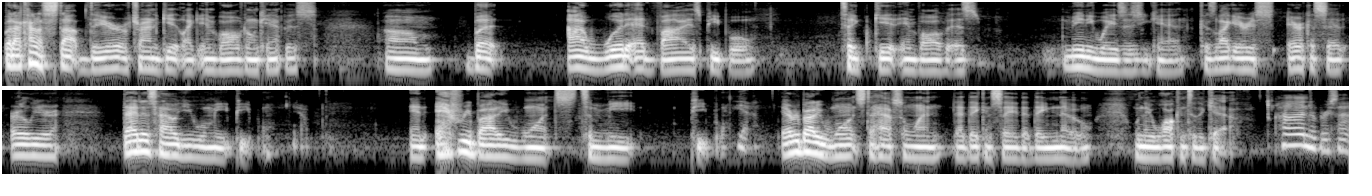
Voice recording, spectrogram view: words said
But I kind of stopped there of trying to get like involved on campus. Um, but I would advise people to get involved as many ways as you can, because like Erika said earlier, that is how you will meet people. And everybody wants to meet people. yeah. Everybody wants to have someone that they can say that they know when they walk into the calf. Hundred percent.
